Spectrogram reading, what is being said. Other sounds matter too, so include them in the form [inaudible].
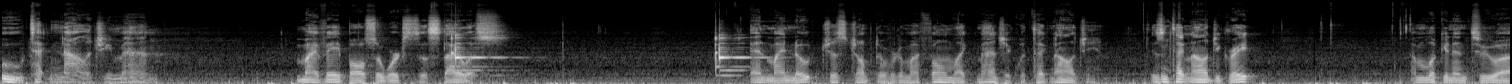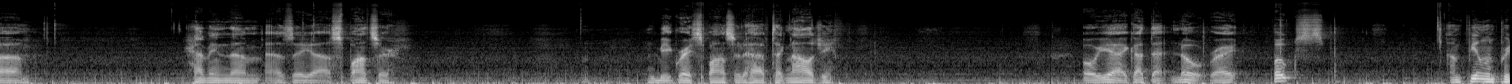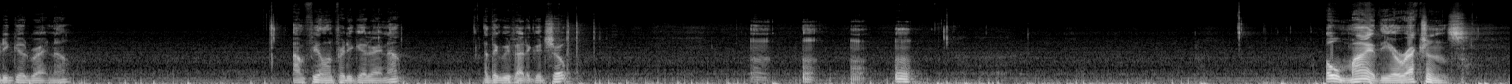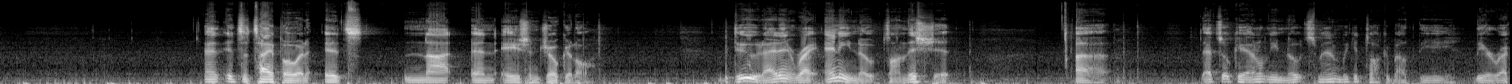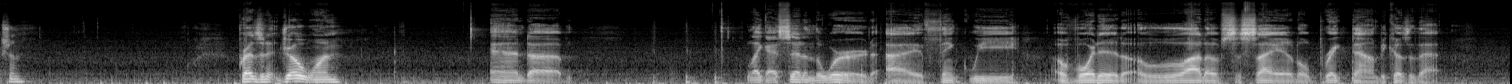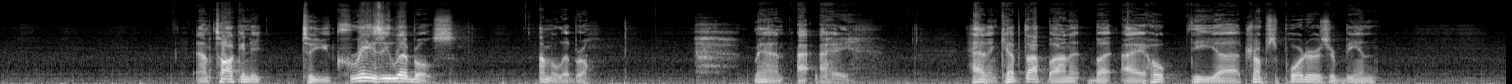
Ooh, technology, man. My vape also works as a stylus. And my note just jumped over to my phone like magic with technology. Isn't technology great? I'm looking into uh, having them as a uh, sponsor. It'd be a great sponsor to have technology. Oh, yeah, I got that note, right? Folks, I'm feeling pretty good right now. I'm feeling pretty good right now. I think we've had a good show. Oh my, the erections. And it's a typo. It's not an Asian joke at all. Dude, I didn't write any notes on this shit. Uh, that's okay. I don't need notes, man. We could talk about the the erection. President Joe won, and uh, like I said in the word, I think we avoided a lot of societal breakdown because of that. And I'm talking to, to you crazy liberals. I'm a liberal. Man, I, I haven't kept up on it, but I hope the uh, Trump supporters are being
